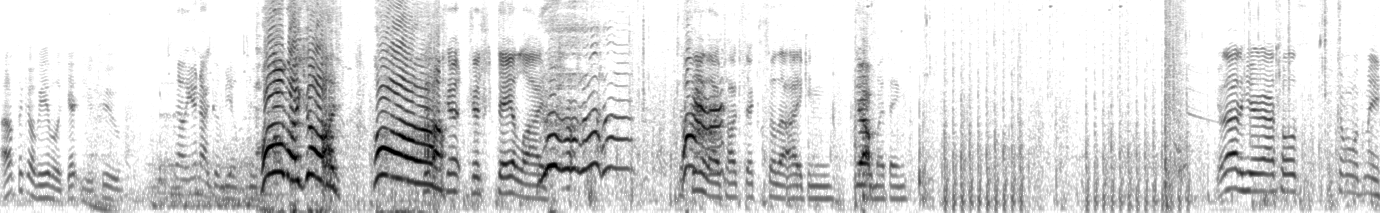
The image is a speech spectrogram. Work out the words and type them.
I don't think I'll be able to get you too. No, you're not gonna be able to. Oh my god! Oh! Just, just stay alive. Just stay alive, Toxic, so that I can Yep. do my thing. Get out of here, assholes! You're coming with me.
